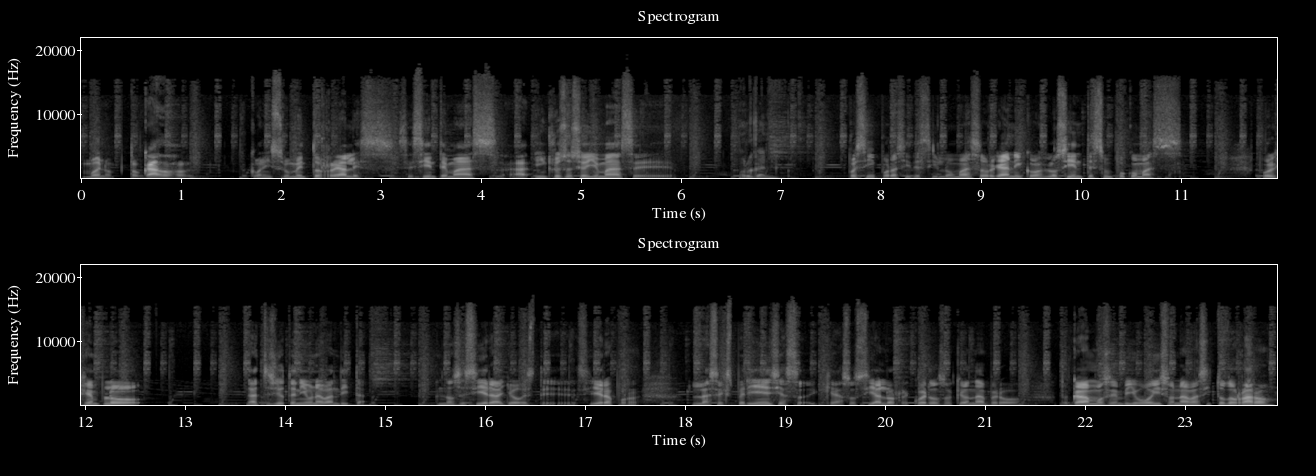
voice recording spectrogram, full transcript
Bueno, tocado con instrumentos reales. Se siente más, ah, incluso se oye más, eh, Orgánico. pues sí, por así decirlo, más orgánico. Lo sientes un poco más. Por ejemplo, antes yo tenía una bandita. No sé si era yo, este, si era por las experiencias que asocié a los recuerdos o qué onda, pero tocábamos en vivo y sonaba así todo raro,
